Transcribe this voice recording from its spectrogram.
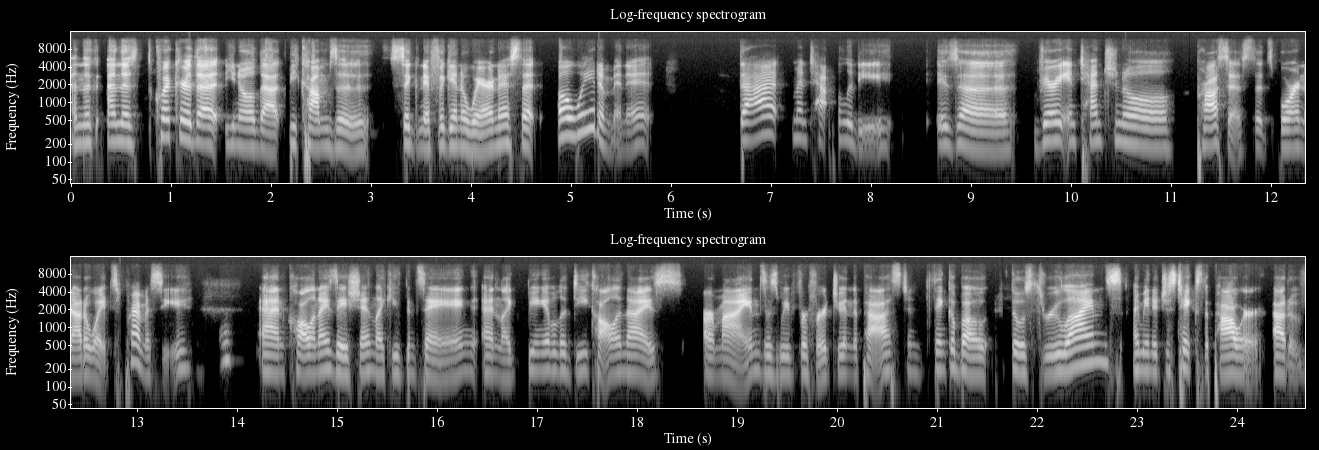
And the and the quicker that you know that becomes a significant awareness that, oh, wait a minute, that mentality is a very intentional process that's born out of white supremacy mm-hmm. and colonization, like you've been saying, and like being able to decolonize our minds, as we've referred to in the past, and think about those through lines. I mean, it just takes the power out of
